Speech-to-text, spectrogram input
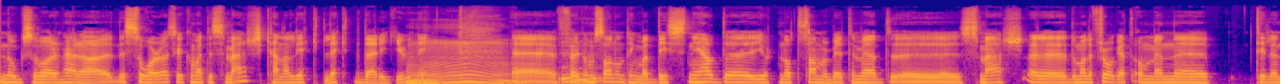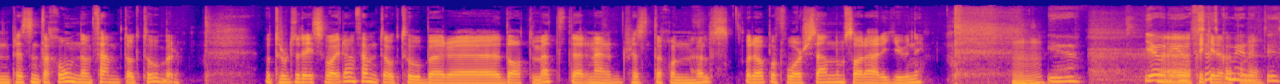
nog så var den här uh, Sora ska komma till Smash, kan ha läckt, läckt där i juni. Mm. Eh, för Mm. de sa någonting om att Disney hade gjort något samarbete med eh, Smash. Eh, de hade frågat om en, eh, till en presentation den 5 oktober. Och du det så var ju den 5 oktober eh, datumet där den här presentationen hölls. Och det var på Forsen, de sa det här i juni. Mm. Yeah. Ja, och det är Eh, också ett community.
